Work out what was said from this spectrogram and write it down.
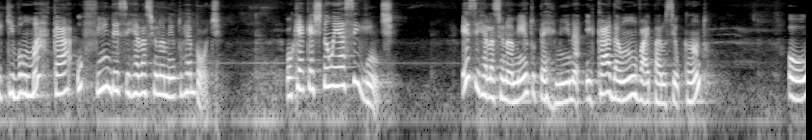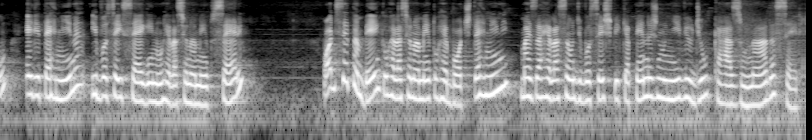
e que vão marcar o fim desse relacionamento rebote. Porque a questão é a seguinte: esse relacionamento termina e cada um vai para o seu canto? Ou ele termina e vocês seguem num relacionamento sério? Pode ser também que o relacionamento rebote termine, mas a relação de vocês fique apenas no nível de um caso, nada sério.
